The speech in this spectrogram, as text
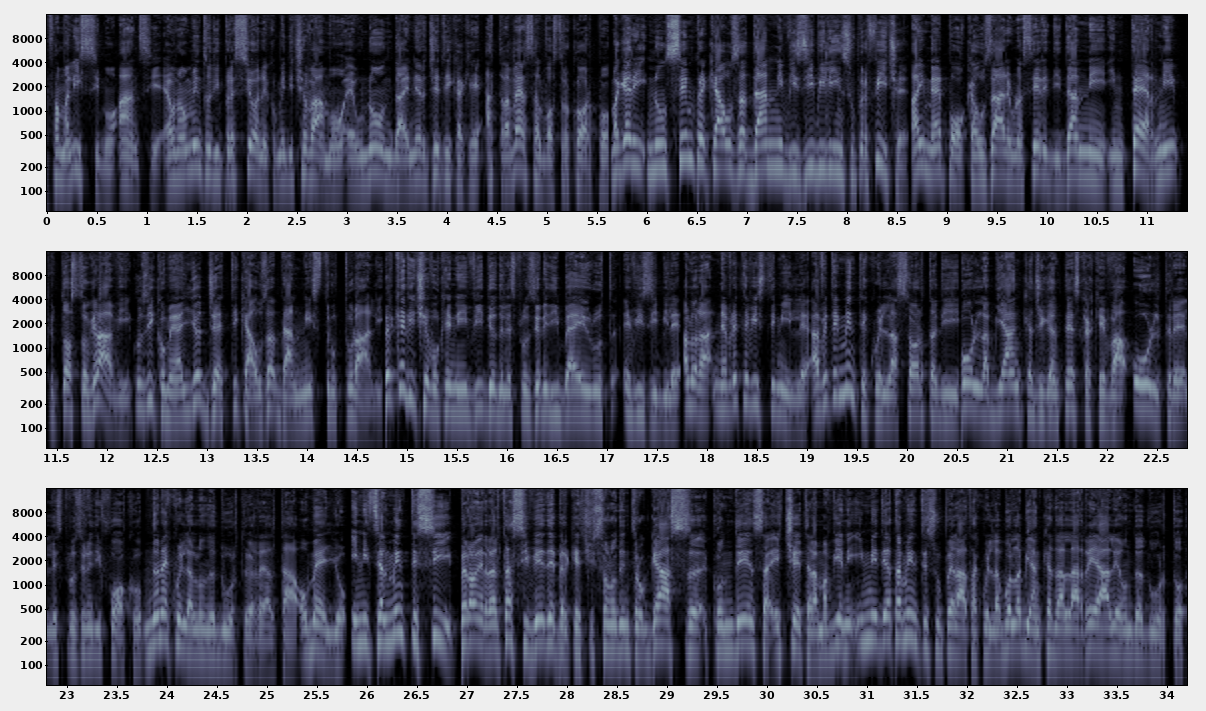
fa malissimo, anzi è un aumento di pressione, come dicevamo, è un'onda energetica che attraversa il vostro corpo, magari non sempre causa danni visibili in superficie, ahimè può causare una serie di danni interni piuttosto gravi, così come agli oggetti causa danni strutturali. Perché dicevo che nei video dell'esplosione di Beirut è visibile? Allora, ne avrete visti mille, avete in mente quella sorta di bolla bianca gigantesca che va oltre l'esplosione di fuoco? Non è quella l'onda d'urto in realtà, o meglio, inizialmente sì, però in realtà si vede perché ci sono dentro gas con condensa, eccetera, ma viene immediatamente superata quella bolla bianca dalla reale onda d'urto.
